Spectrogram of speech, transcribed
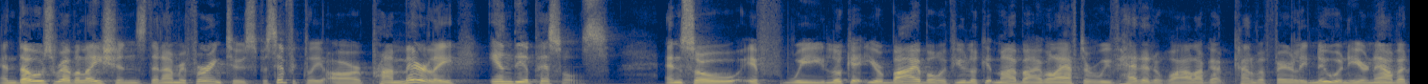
And those revelations that I'm referring to specifically are primarily in the epistles. And so, if we look at your Bible, if you look at my Bible after we've had it a while, I've got kind of a fairly new one here now, but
